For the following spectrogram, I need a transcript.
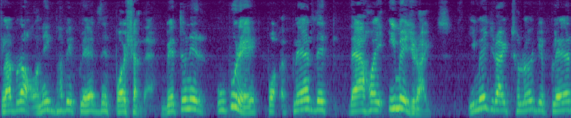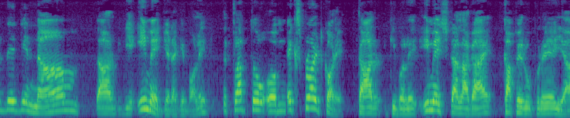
ক্লাবরা অনেকভাবে প্লেয়ারদের পয়সা দেয়। বেতনের উপরে প্লেয়ারদের দেয়া হয় ইমেজ রাইটস ইমেজ রাইটস হলো যে প্লেয়ারদের যে নাম তার যে ইমেজ যেটাকে বলে তো ক্লাব তো এক্সপ্লয়েট করে। তার, কি বলে ইমেজটা লাগায় কাপের উপরে ইয়া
